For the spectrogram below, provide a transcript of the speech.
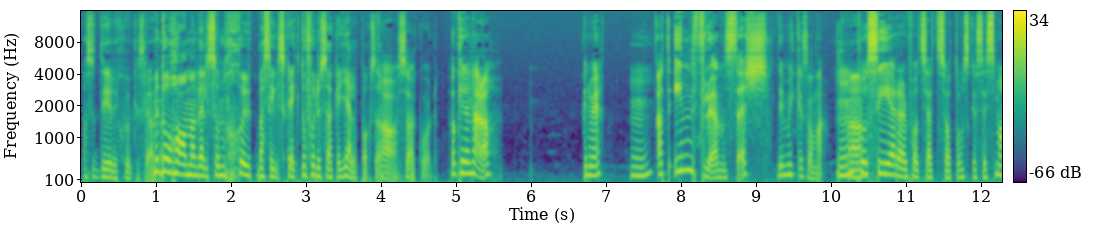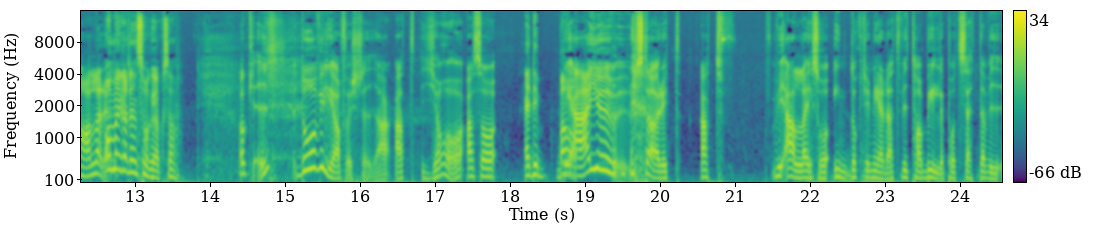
Alltså det är det sjukaste jag Men då har man väl sån sjuk basilskräck, då får du söka hjälp också. Ja, sökvård. Okej den här då. Är ni med? Mm. Att influencers, det är mycket sådana, Mm. Poserar på ett sätt så att de ska se smalare Oh my god den såg jag också. Okej, då vill jag först säga att ja, alltså Är det. Det är ju störigt att vi alla är så indoktrinerade att vi tar bilder på ett sätt där vi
